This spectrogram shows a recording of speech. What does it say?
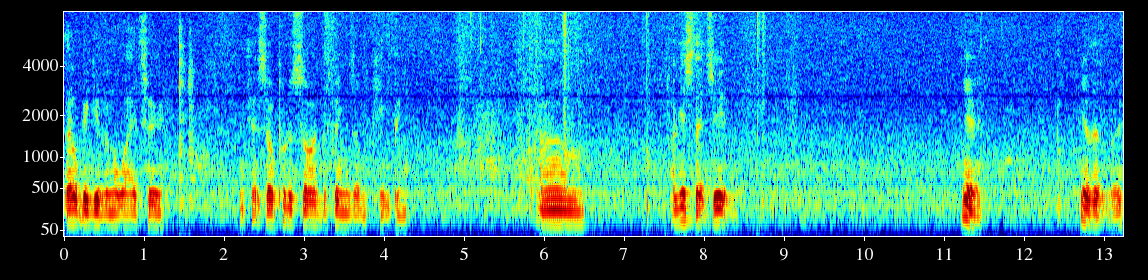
that'll be given away too. Okay, so I'll put aside the things I'm keeping. Um, I guess that's it. Yeah. Yeah, that'll do.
